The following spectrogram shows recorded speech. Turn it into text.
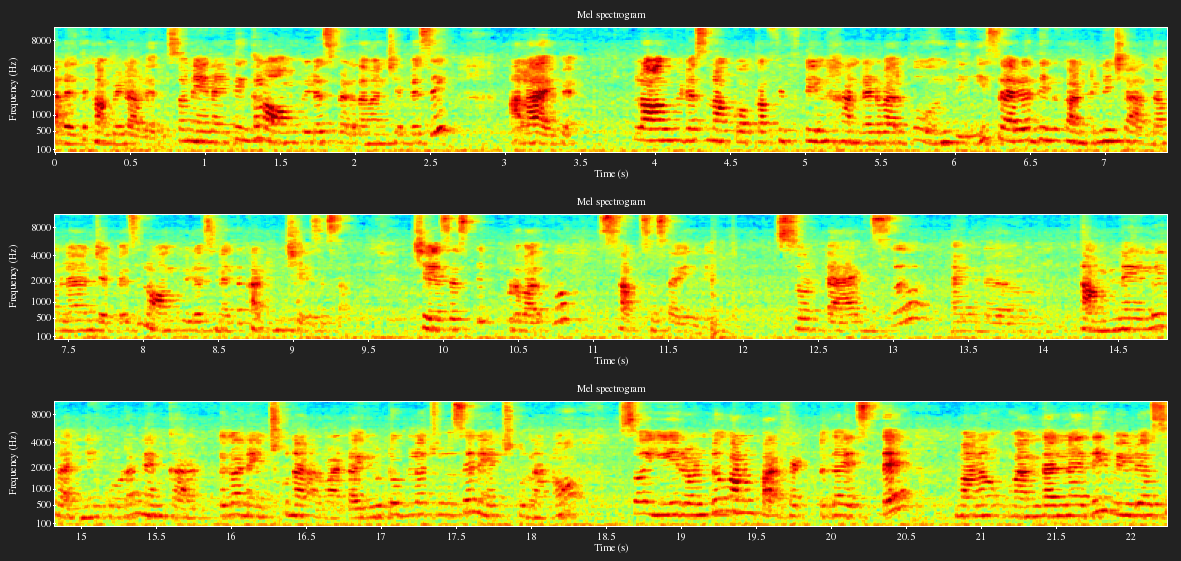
అదైతే కంప్లీట్ అవ్వలేదు. సో నేనైతే ఇంకా లాంగ్ వీడియోస్ పెడదామని చెప్పేసి అలా అయిపోయాయి లాంగ్ వీడియోస్ నాకు ఒక ఫిఫ్టీన్ హండ్రెడ్ వరకు ఉంది. సరే దీన్ని కంటిన్యూ చేద్దాంలే అని చెప్పేసి లాంగ్ వీడియోస్ని అయితే కంటిన్యూ చేసేసాను చేసేస్తే ఇప్పటి వరకు సక్సెస్ అయింది. సో ట్యాగ్స్ అండ్ um, తమ్నేలు ఇవన్నీ కూడా నేను కరెక్ట్గా నేర్చుకున్నాను అనమాట యూట్యూబ్లో చూసే నేర్చుకున్నాను. సో ఈ రెండు మనం పర్ఫెక్ట్గా ఇస్తే మనం మనది అనేది వీడియోస్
